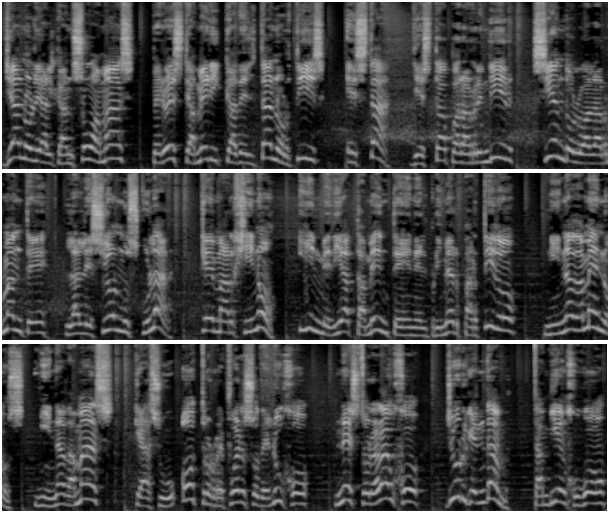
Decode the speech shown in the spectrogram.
ya no le alcanzó a más, pero este América del Tan Ortiz está y está para rendir, siendo lo alarmante la lesión muscular que marginó inmediatamente en el primer partido, ni nada menos ni nada más que a su otro refuerzo de lujo, Néstor Araujo, Jürgen Damm también jugó,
